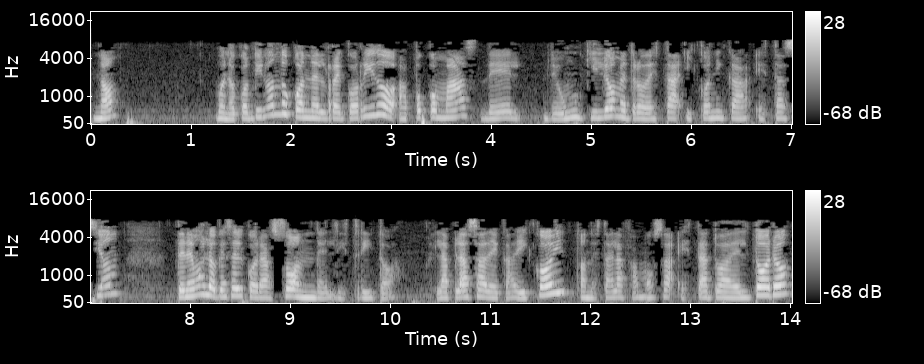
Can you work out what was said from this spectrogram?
¿no? Bueno, continuando con el recorrido, a poco más de, de, un kilómetro de esta icónica estación, tenemos lo que es el corazón del distrito, la plaza de Cadicoy, donde está la famosa estatua del toro,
